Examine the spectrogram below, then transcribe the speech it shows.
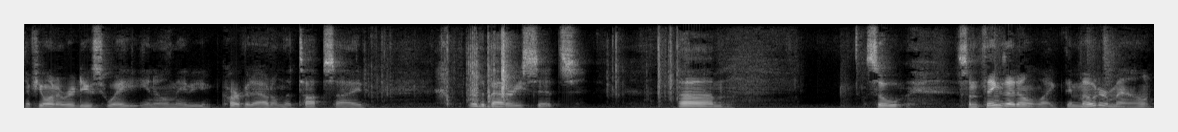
if you want to reduce weight, you know, maybe carve it out on the top side where the battery sits. Um, so some things I don't like. The motor mount,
